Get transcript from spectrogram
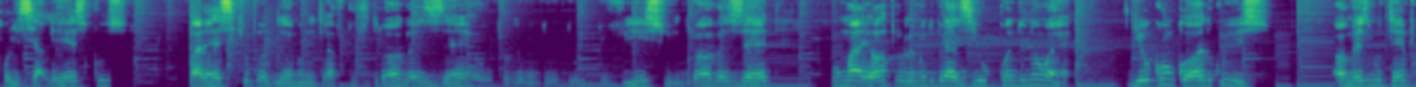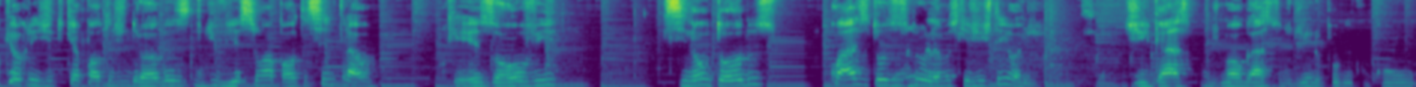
policialescos, parece que o problema do tráfico de drogas é, o problema do, do, do vício em drogas é o maior problema do Brasil, quando não é. E eu concordo com isso. Ao mesmo tempo que eu acredito que a pauta de drogas devia ser uma pauta central, que resolve, se não todos, quase todos os problemas que a gente tem hoje. De gasto, de mau gasto do dinheiro público com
